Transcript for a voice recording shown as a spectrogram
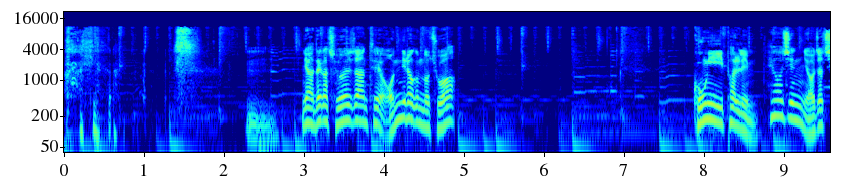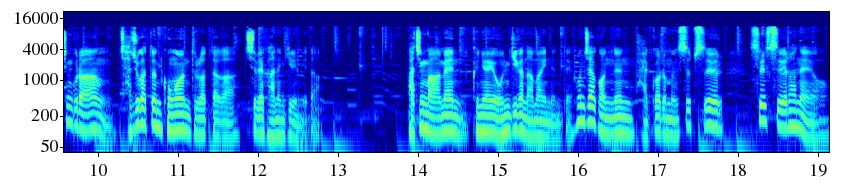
음. 야, 내가 저 여자한테 언니라 그러면 너 좋아? 0228님, 헤어진 여자친구랑 자주 갔던 공원 들렀다가 집에 가는 길입니다. 아직 마음엔 그녀의 온기가 남아있는데 혼자 걷는 발걸음은 씁쓸, 쓸쓸하네요.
